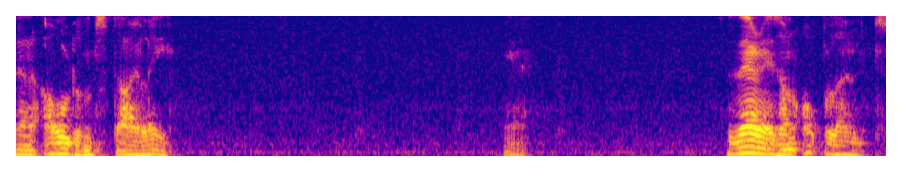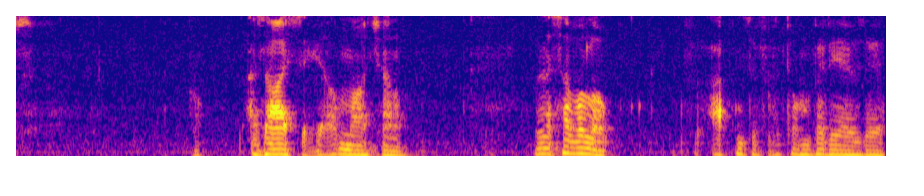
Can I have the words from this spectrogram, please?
in an Oldham style. Yeah. So there it is on uploads as I see it on my channel. Let's have a look happens if we come videos here.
